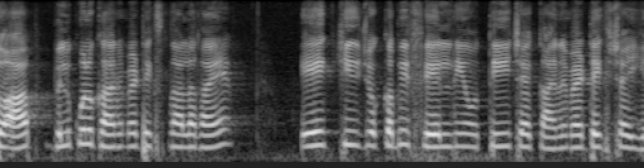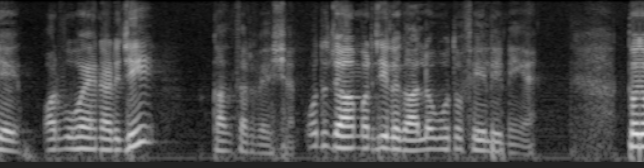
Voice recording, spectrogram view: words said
तो आप बिल्कुल काइनेमेटिक्स ना लगाएँ। एक चीज़ जो कभी फेल नहीं होती, चाहे काइनेमेटिक्स चाहिए, और वो है एनर्जी कंजर्वेशन वो तो जहाँ मर्ज़ी लगा लो, वो तो फेल ही नहीं है। तो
